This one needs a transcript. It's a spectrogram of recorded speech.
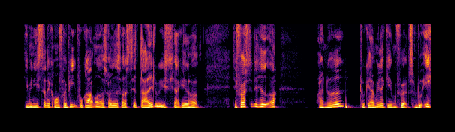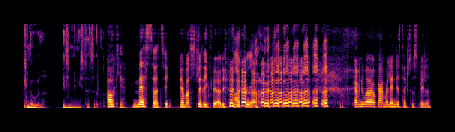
de minister, der kommer forbi programmet, og således også til dig, Louise Schack Elholm. Det første, det hedder, var noget, du gerne ville have gennemført, som du ikke nåede i din ministertid? Okay, masser af ting. Jeg var slet ikke færdig. Bare kør. Jamen, nu var jeg jo i gang med landdistriktsudspillet,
